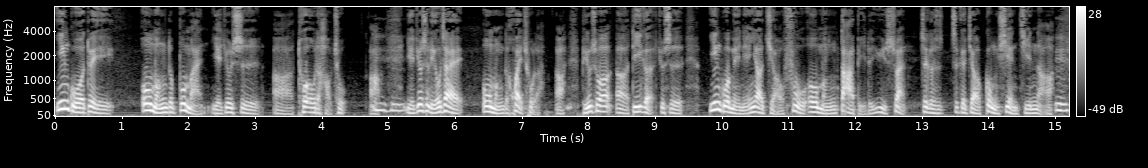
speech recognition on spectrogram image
英国对欧盟的不满，也就是啊脱欧的好处啊，也就是留在。欧盟的坏处了啊，比如说呃，第一个就是英国每年要缴付欧盟大笔的预算，这个是这个叫贡献金了啊。嗯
